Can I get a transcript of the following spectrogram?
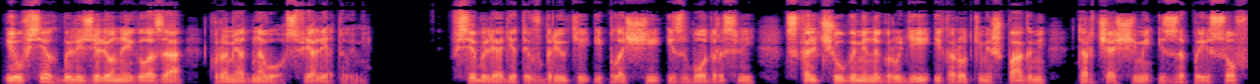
и у всех были зеленые глаза, кроме одного с фиолетовыми. Все были одеты в брюки и плащи из водорослей, с кольчугами на груди и короткими шпагами, торчащими из-за поясов,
